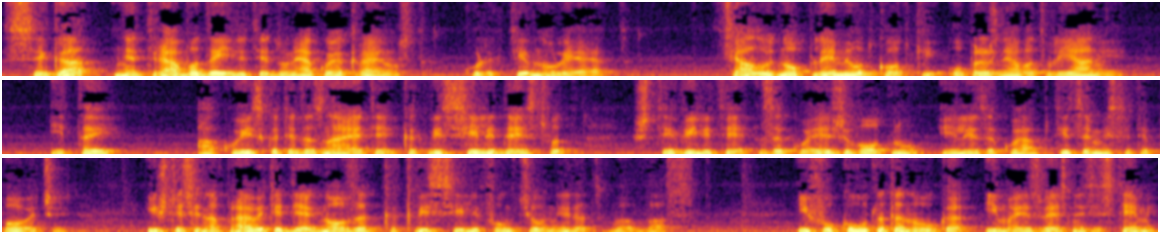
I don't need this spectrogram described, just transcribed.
Сега не трябва да идете до някоя крайност, колективно влияят. Цяло едно племе от котки упражняват влияние. И тъй, ако искате да знаете какви сили действат, ще видите за кое животно или за коя птица мислите повече и ще си направите диагноза какви сили функционират във вас. И в окултната наука има известни системи.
